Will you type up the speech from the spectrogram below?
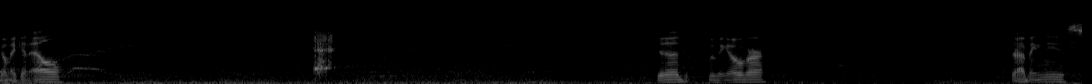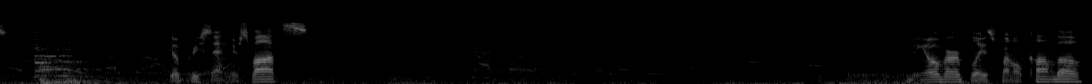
go make an L. Good. Moving over. Grabbing these. Go pre-stand your spots. Over, blaze frontal combo.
